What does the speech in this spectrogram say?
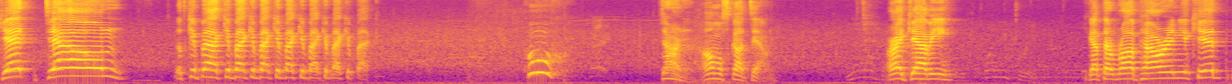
Get down! Let's get back, get back, get back, get back, get back, get back, get back. Whew. Darn it, almost got down. Alright, Gabby. You got that raw power in you, kid?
